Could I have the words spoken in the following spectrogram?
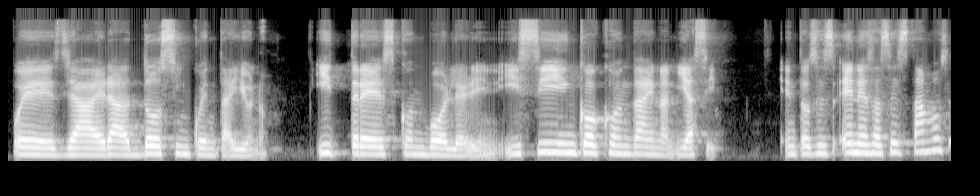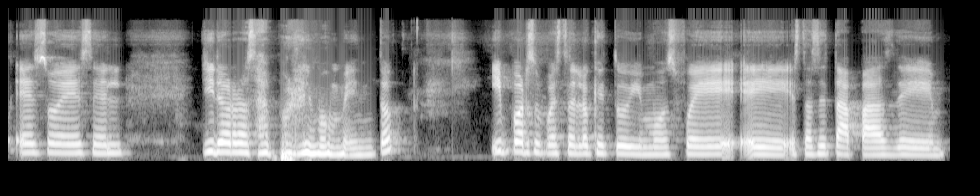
pues ya era 2.51 y 3 con Bollerin y 5 con Dynan y así. Entonces, en esas estamos. Eso es el Giro Rosa por el momento. Y por supuesto, lo que tuvimos fue eh, estas etapas de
